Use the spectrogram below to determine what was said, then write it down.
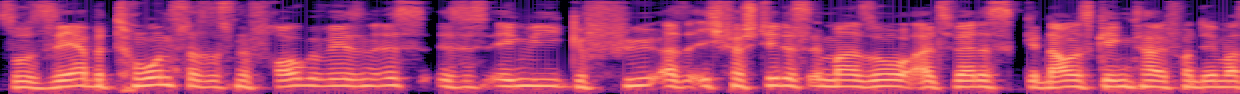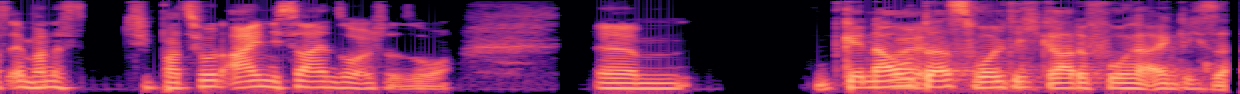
so sehr betonst, dass es eine Frau gewesen ist, ist es irgendwie Gefühl, also ich verstehe das immer so, als wäre das genau das Gegenteil von dem, was Emanzipation eigentlich sein sollte. So. Ähm, Genau Weil- das wollte ich gerade vorher eigentlich sagen.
